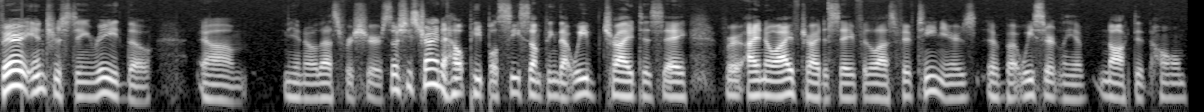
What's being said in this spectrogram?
very interesting read though. Um, you know, that's for sure. So she's trying to help people see something that we've tried to say for I know I've tried to say for the last 15 years, uh, but we certainly have knocked it home.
